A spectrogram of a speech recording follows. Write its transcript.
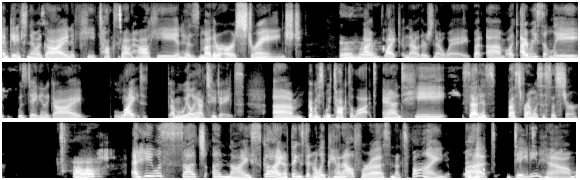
am getting to know a guy and if he talks about how he and his mother are estranged, Mhm. I'm like, no, there's no way. But um, like I recently was dating a guy, light. I mean, we only had two dates, um, but we we talked a lot, and he said his best friend was his sister, Aw. And he was such a nice guy. Now things didn't really pan out for us, and that's fine. Mhm. But dating him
